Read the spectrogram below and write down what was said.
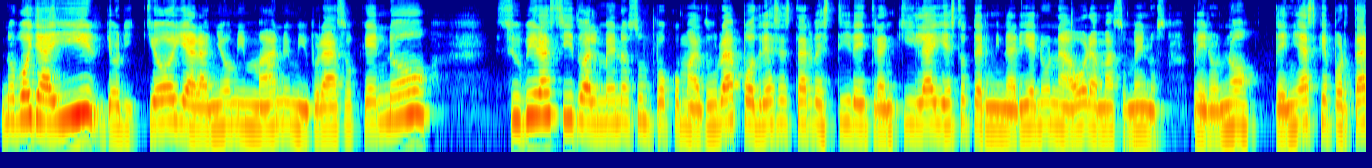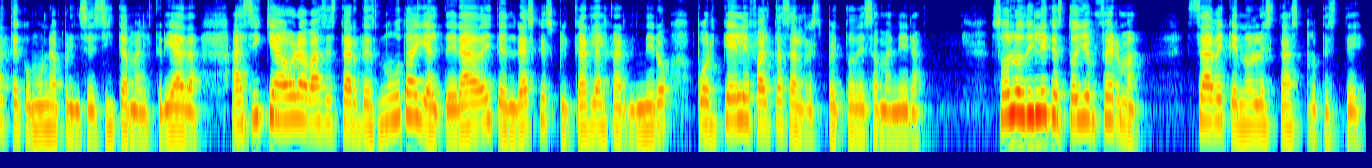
No voy a ir. lloriqueó y arañó mi mano y mi brazo. Que no. Si hubieras sido al menos un poco madura, podrías estar vestida y tranquila y esto terminaría en una hora más o menos. Pero no, tenías que portarte como una princesita malcriada. Así que ahora vas a estar desnuda y alterada y tendrás que explicarle al jardinero por qué le faltas al respeto de esa manera. Solo dile que estoy enferma. Sabe que no lo estás, protesté.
